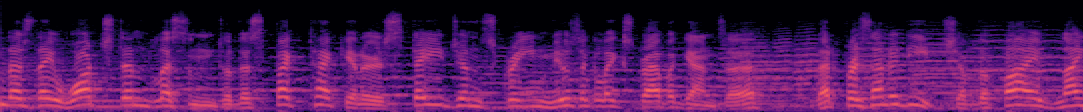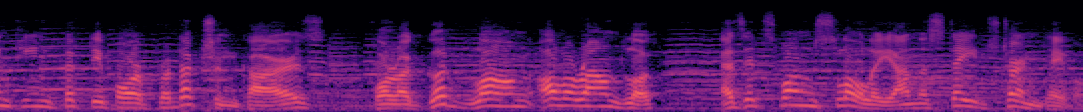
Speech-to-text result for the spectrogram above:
And as they watched and listened to the spectacular stage and screen musical extravaganza that presented each of the five 1954 production cars for a good long all-around look as it swung slowly on the stage turntable.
